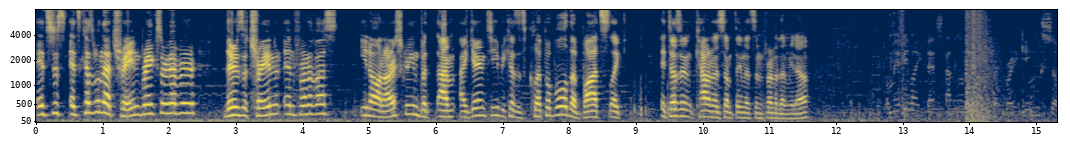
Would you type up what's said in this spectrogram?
it's just, it's because when that train breaks or whatever, there's a train in front of us, you know, on our screen, but I'm, I guarantee you because it's clippable, the bots, like, it doesn't count as something that's in front of them, you know? Or maybe like they're standing on the ground like breaking, so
